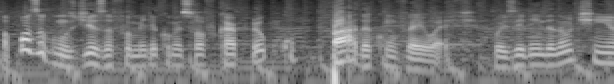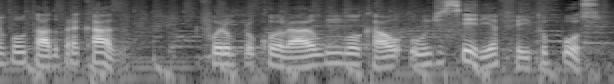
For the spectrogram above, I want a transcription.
Após alguns dias, a família começou a ficar preocupada com o velho F, pois ele ainda não tinha voltado para casa. Foram procurar um local onde seria feito o poço.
